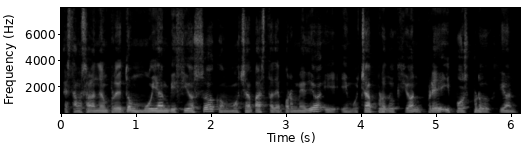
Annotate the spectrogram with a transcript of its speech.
Estamos hablando de un proyecto muy ambicioso, con mucha pasta de por medio y, y mucha producción, pre y postproducción.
